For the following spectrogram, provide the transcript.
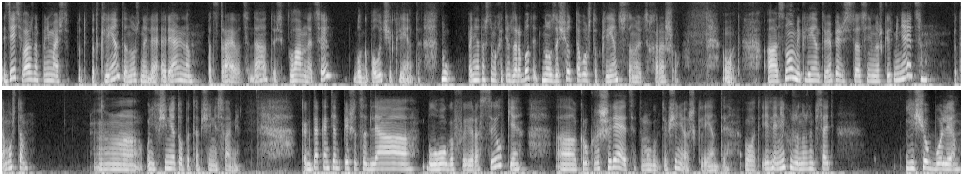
Здесь важно понимать, что под, под клиента нужно реально подстраиваться. Да? То есть главная цель – благополучие клиента. Ну, понятно, что мы хотим заработать, но за счет того, что клиенту становится хорошо. Вот. А с новыми клиентами, опять же, ситуация немножко изменяется, потому что э, у них еще нет опыта общения с вами. Когда контент пишется для блогов и рассылки, э, круг расширяется. Это могут быть вообще не ваши клиенты. Вот. И для них уже нужно писать еще более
